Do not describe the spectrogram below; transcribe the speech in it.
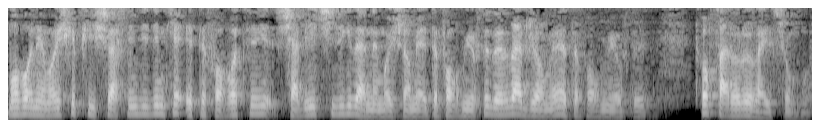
ما با نمایش که پیش رفتیم دیدیم که اتفاقات شبیه چیزی که در نمایشنامه اتفاق میفته داره در جامعه اتفاق میفته تا فرار رئیس جمهور.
